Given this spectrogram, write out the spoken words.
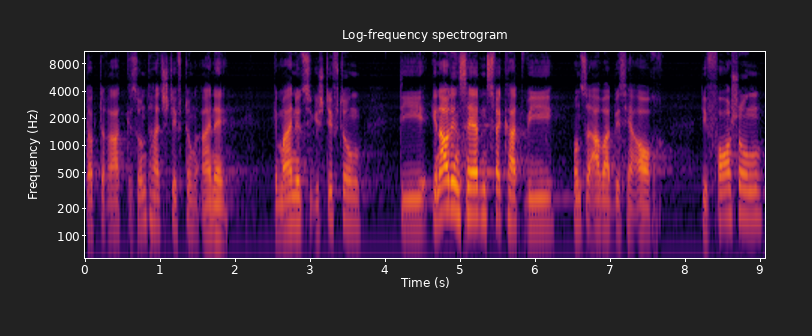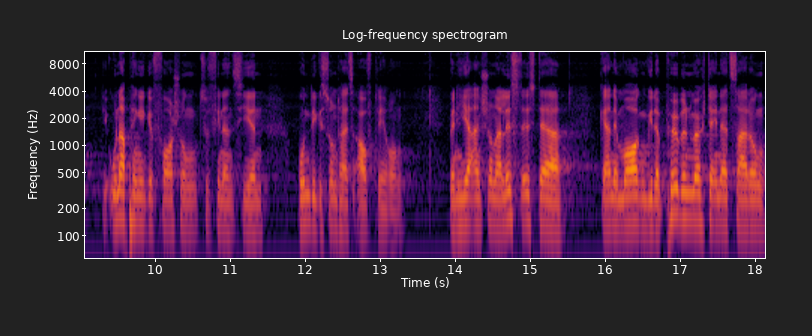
Doktorat Gesundheitsstiftung, eine gemeinnützige Stiftung, die genau denselben Zweck hat wie unsere Arbeit bisher auch. Die Forschung die unabhängige Forschung zu finanzieren und die Gesundheitsaufklärung. Wenn hier ein Journalist ist, der gerne morgen wieder pöbeln möchte in der Zeitung,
